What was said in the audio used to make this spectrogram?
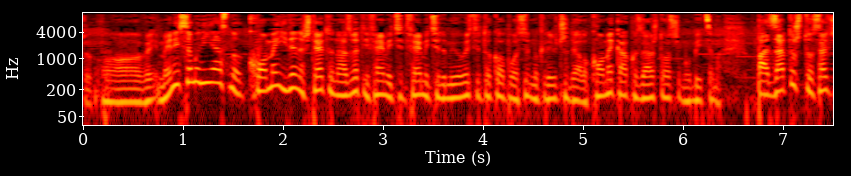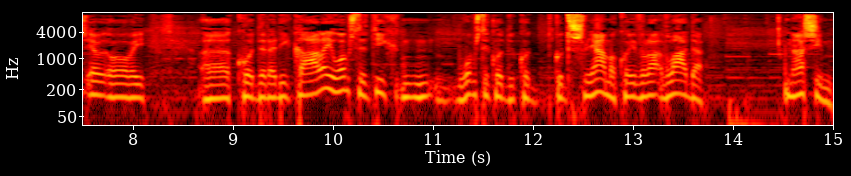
super. Ove, meni samo nije jasno kome ide na štetu nazvati femicid, femicid da mi uvesti to kao posebno krivično delo. Kome, kako, zašto, osim ubicama. Pa zato što sad, evo, ovaj, a, kod radikala i uopšte tih, uopšte kod, kod, kod šljama koji vla- vlada našim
